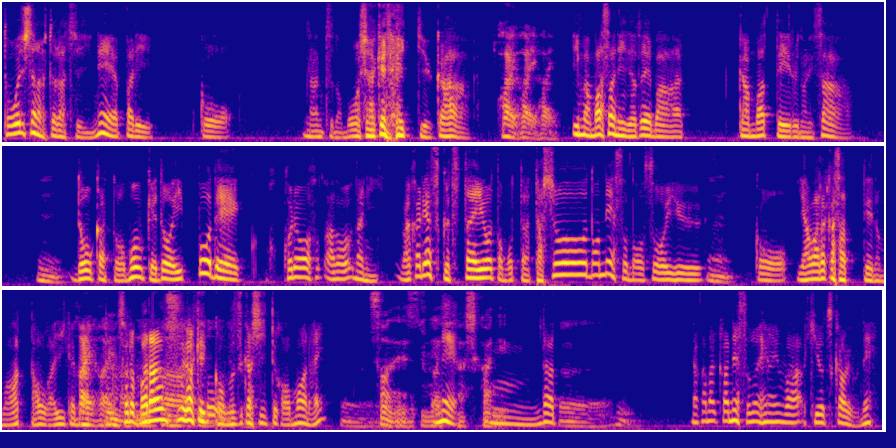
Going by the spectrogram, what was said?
当事者の人たちにね、やっぱり、こう、なんつうの、申し訳ないっていうか、はいはいはい。今まさに例えば、頑張っているのにさ、うん。どうかと思うけど、一方で、これを、あの、何、わかりやすく伝えようと思ったら、多少のね、その、そういう、うん。こう、柔らかさっていうのもあった方がいいかなっていう、はいはいはいそのバランスが結構難しいとか思わない？うんそうですね。ね確かに。うん、だうん。なかなかね、その辺は気を使うよね。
